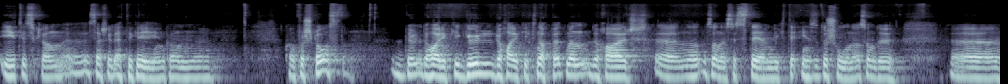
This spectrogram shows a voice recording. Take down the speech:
i Tyskland, særskilt etter krigen, kan, kan forstås. Da du, du, har ikke gull, du har ikke knapphet, men du har eh, noen sånne systemviktige institusjoner som du eh,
